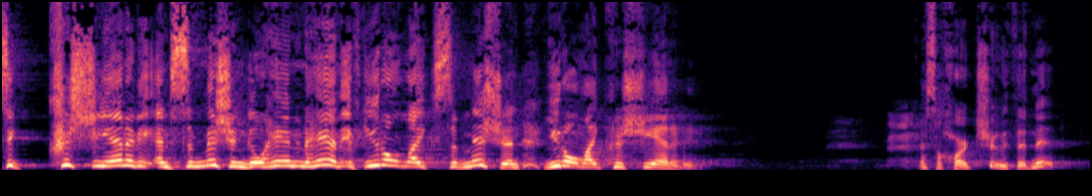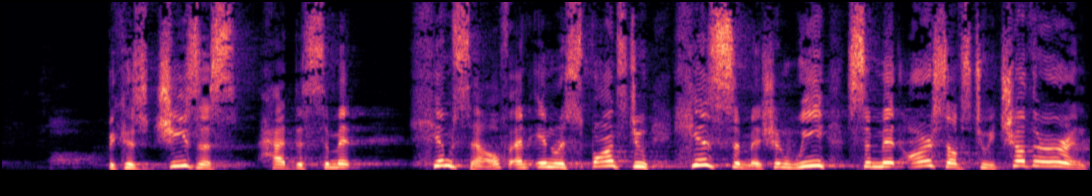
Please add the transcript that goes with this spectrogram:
See, Christianity and submission go hand in hand. If you don't like submission, you don't like Christianity. That's a hard truth, isn't it? Because Jesus had to submit himself and in response to his submission, we submit ourselves to each other and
